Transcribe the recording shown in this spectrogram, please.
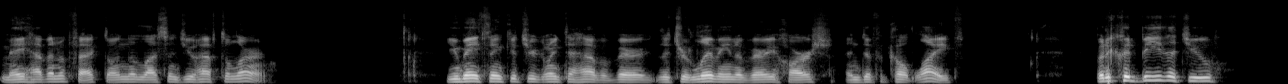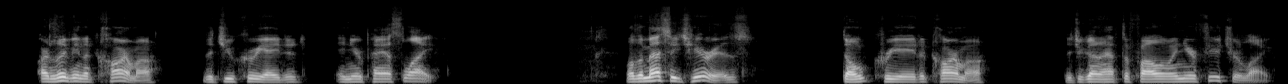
may have an effect on the lessons you have to learn. You may think that you're going to have a very, that you're living a very harsh and difficult life, but it could be that you are living a karma that you created in your past life. Well, the message here is don't create a karma that you're going to have to follow in your future life.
